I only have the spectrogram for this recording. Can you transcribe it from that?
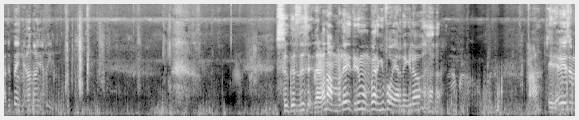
അതിപ്പോ എങ്ങനെയാണെന്നാണ് ഞാൻ റീലിടും സുഖ നമ്മൾ ഇതിനു മുമ്പ് ഇറങ്ങി പോയായിരുന്നെങ്കിലോ? ആ ശരിയാ കേസും.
